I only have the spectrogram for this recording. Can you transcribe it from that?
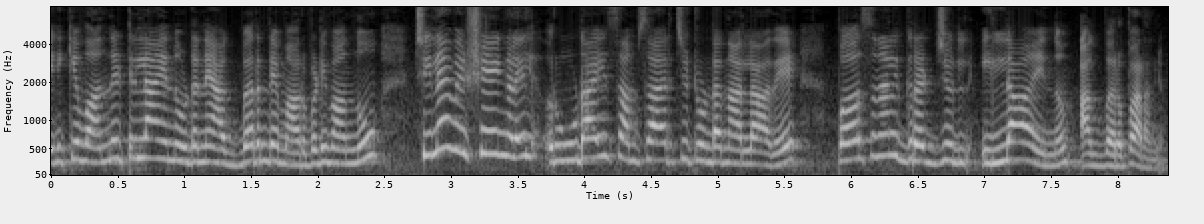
എനിക്ക് വന്നിട്ടില്ല എന്നുടനെ അക്ബറിന്റെ മറുപടി വന്നു. ചില വിഷയങ്ങളിൽ റൂഡായി സംസാരിച്ചിട്ടുണ്ടെന്നല്ലാതെ പേഴ്സണൽ ഗ്രഡ്ജ് ഇല്ല എന്നും അക്ബർ പറഞ്ഞു.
